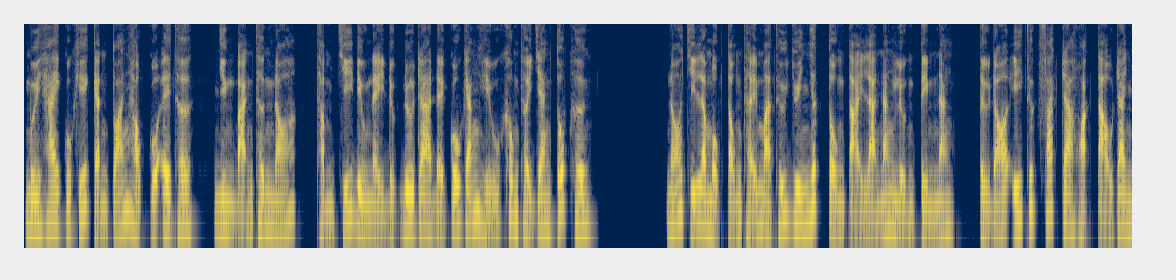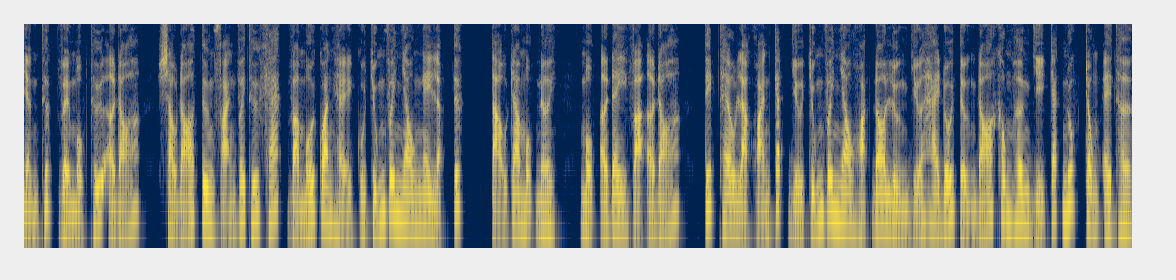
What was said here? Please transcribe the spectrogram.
12 của khía cạnh toán học của Ether, nhưng bản thân nó, thậm chí điều này được đưa ra để cố gắng hiểu không thời gian tốt hơn. Nó chỉ là một tổng thể mà thứ duy nhất tồn tại là năng lượng tiềm năng, từ đó ý thức phát ra hoặc tạo ra nhận thức về một thứ ở đó, sau đó tương phản với thứ khác và mối quan hệ của chúng với nhau ngay lập tức, tạo ra một nơi, một ở đây và ở đó, tiếp theo là khoảng cách giữa chúng với nhau hoặc đo lường giữa hai đối tượng đó không hơn gì các nút trong ether,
